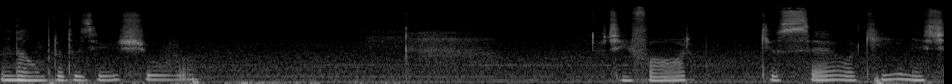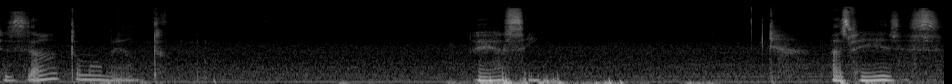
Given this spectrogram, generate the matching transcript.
não produzir chuva? Eu te informo que o céu aqui neste exato momento é assim. Às vezes,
